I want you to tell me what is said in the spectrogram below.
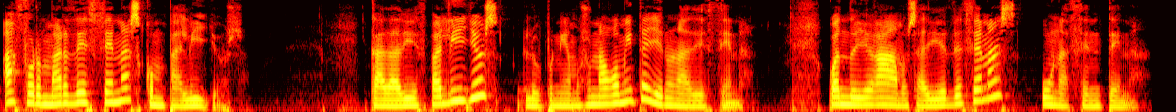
a formar decenas con palillos. Cada diez palillos lo poníamos una gomita y era una decena. Cuando llegábamos a diez decenas, una centena.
